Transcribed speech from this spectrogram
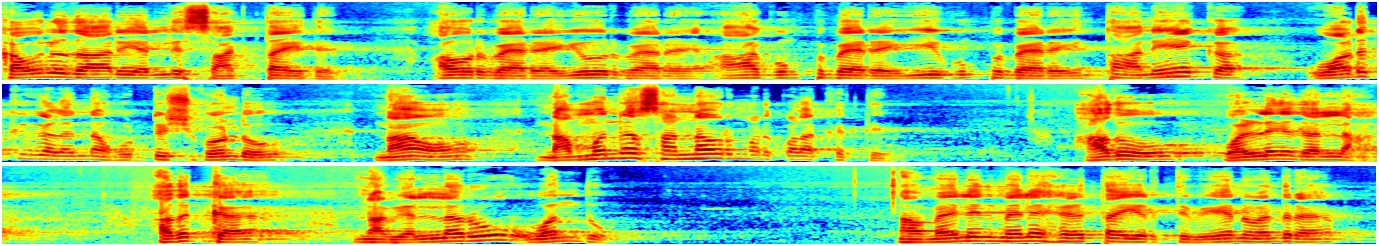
ಕವಲು ದಾರಿಯಲ್ಲಿ ಸಾಗ್ತಾ ಇದ್ದೇವೆ. ಅವ್ರು ಬೇರೆ, ಇವ್ರು ಬೇರೆ, ಆ ಗುಂಪು ಬೇರೆ, ಈ ಗುಂಪು ಬೇರೆ ಇಂಥ ಅನೇಕ ಒಡಕುಗಳನ್ನು ಹುಟ್ಟಿಸಿಕೊಂಡು ನಾವು ನಮ್ಮನ್ನು ಸಣ್ಣವ್ರು ಮಾಡ್ಕೊಳಕತ್ತೀವಿ. ಅದು ಒಳ್ಳೆಯದಲ್ಲ ಅದಕ್ಕೆ ನಾವೆಲ್ಲರೂ ಒಂದು. ನಾವು ಮೇಲಿಂದ ಮೇಲೆ ಹೇಳ್ತಾ ಇರ್ತೀವಿ. ಏನು ಅಂದರೆ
